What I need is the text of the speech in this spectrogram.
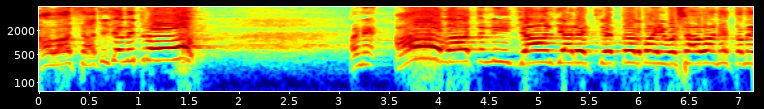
આ વાત સાચી છે મિત્રો અને આ વાતની જાણ જ્યારે ચેતરભાઈ વસાવાને તમે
